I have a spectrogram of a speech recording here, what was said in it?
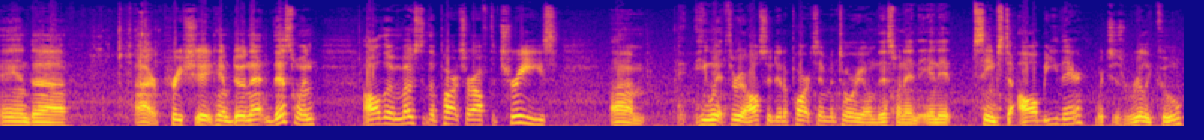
And uh, I appreciate him doing that. And this one, although most of the parts are off the trees, um, he went through also did a parts inventory on this one and, and it seems to all be there which is really cool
